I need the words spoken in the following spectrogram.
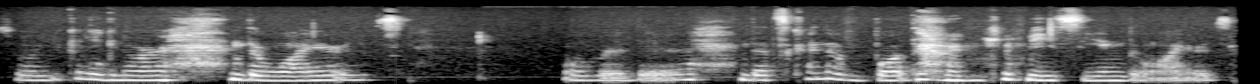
So you can ignore the wires over there. That's kind of bothering me seeing the wires.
